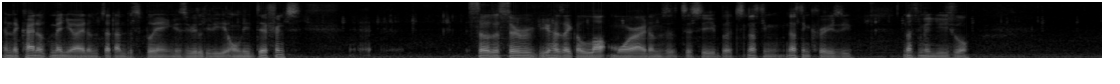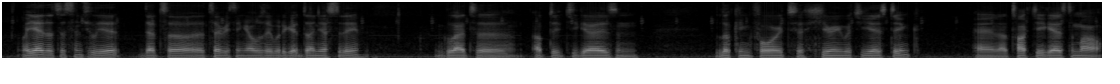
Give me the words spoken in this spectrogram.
and the kind of menu items that I'm displaying is really the only difference. So the server view has like a lot more items to see, but it's nothing nothing crazy, nothing unusual. Well, yeah, that's essentially it. That's uh that's everything I was able to get done yesterday. I'm glad to update you guys and looking forward to hearing what you guys think. And I'll talk to you guys tomorrow.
